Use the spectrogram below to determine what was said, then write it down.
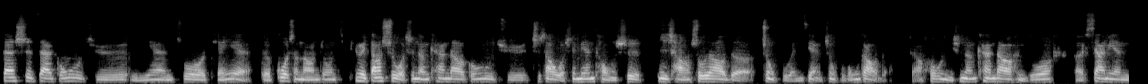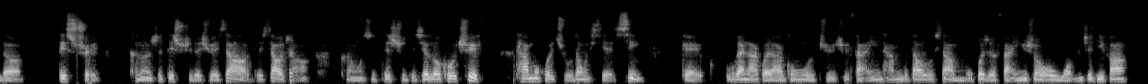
但是在公路局里面做田野的过程当中，因为当时我是能看到公路局，至少我身边同事日常收到的政府文件、政府公告的。然后你是能看到很多呃下面的 district，可能是 district 的学校的校长，可能是 district 的一些 local chief，他们会主动写信。给乌干达国家公路局去反映他们的道路项目，或者反映说我们这地方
